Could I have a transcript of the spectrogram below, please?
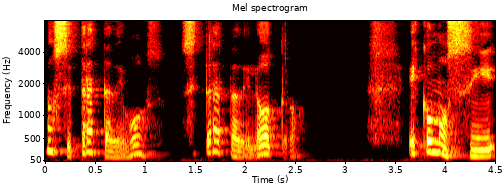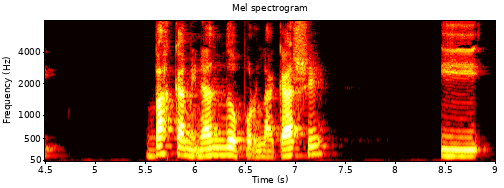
no se trata de vos, se trata del otro. Es como si vas caminando por la calle y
